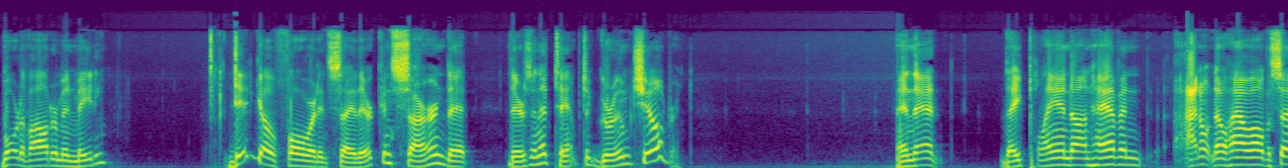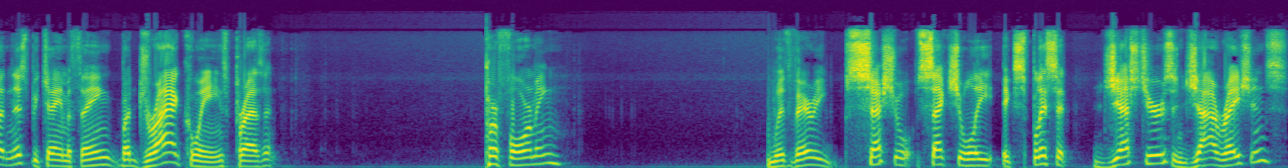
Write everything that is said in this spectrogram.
Board of Aldermen meeting, did go forward and say they're concerned that there's an attempt to groom children. And that they planned on having, I don't know how all of a sudden this became a thing, but drag queens present performing with very sexual, sexually explicit gestures and gyrations.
